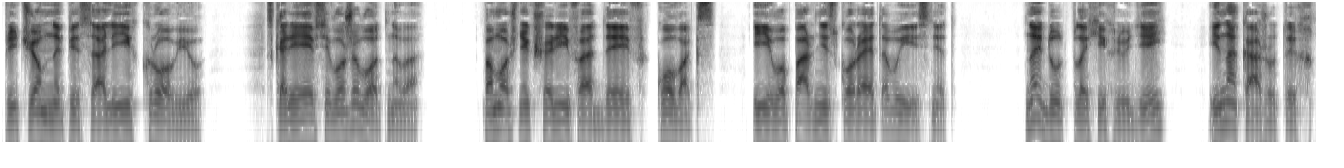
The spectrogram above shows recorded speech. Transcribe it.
Причем написали их кровью, скорее всего, животного, Помощник шерифа Дэйв Ковакс и его парни скоро это выяснят. Найдут плохих людей и накажут их.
